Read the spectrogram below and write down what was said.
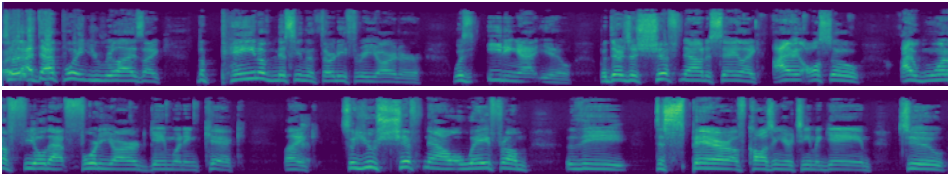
So at that point, you realize like the pain of missing the 33 yarder was eating at you. But there's a shift now to say like I also I want to feel that 40 yard game winning kick. Like, so you shift now away from the despair of causing your team a game to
